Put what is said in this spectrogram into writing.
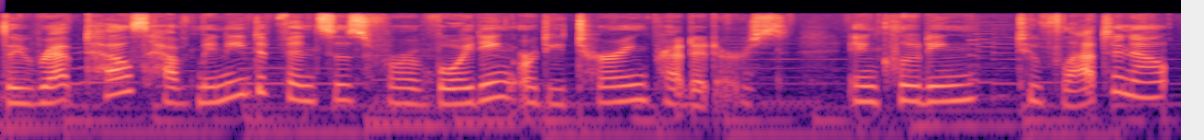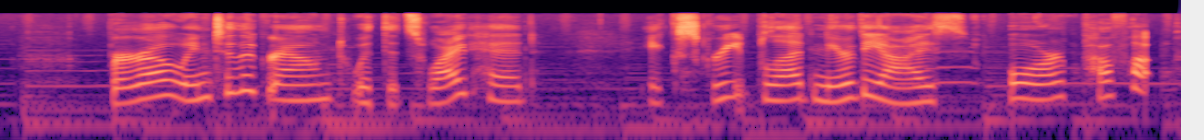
The reptiles have many defenses for avoiding or deterring predators, including to flatten out, burrow into the ground with its wide head, excrete blood near the eyes, or puff up.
